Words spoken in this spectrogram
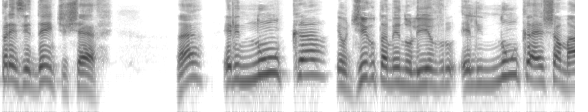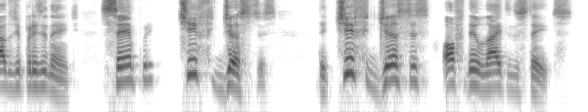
presidente-chefe. Né? Ele nunca, eu digo também no livro, ele nunca é chamado de presidente. Sempre Chief Justice. The Chief Justice of the United States.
